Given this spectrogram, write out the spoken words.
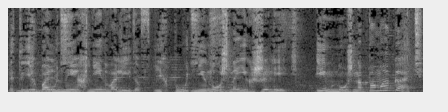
Это ни больных, ни инвалидов. Их путь. Не нужно их жалеть. Им нужно помогать.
